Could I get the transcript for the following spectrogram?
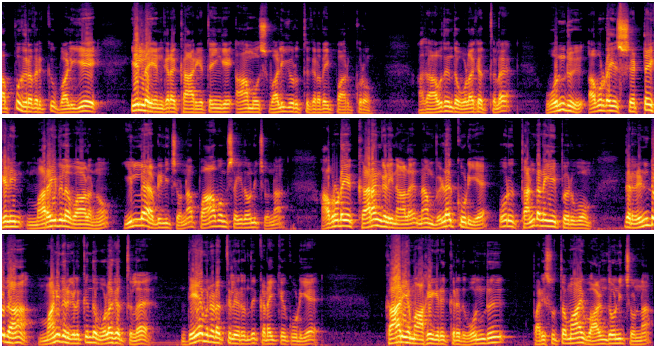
தப்புகிறதற்கு வழியே இல்லை என்கிற காரியத்தை இங்கே ஆமோஸ் வலியுறுத்துகிறதை பார்க்கிறோம். அதாவது இந்த உலகத்தில் ஒன்று அவருடைய செட்டைகளின் மறைவில் வாழணும் இல்லை அப்படின்னு சொன்னால் பாவம் செய்தோன்னு சொன்னால் அவருடைய கரங்களினால் நாம் விழக்கூடிய ஒரு தண்டனையை பெறுவோம். இந்த ரெண்டு தான் மனிதர்களுக்கு இந்த உலகத்தில் தேவனிடத்திலிருந்து கிடைக்கக்கூடிய காரியமாக இருக்கிறது. ஒன்று பரிசுத்தமாய் வாழ்ந்தோன்னு சொன்னால்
